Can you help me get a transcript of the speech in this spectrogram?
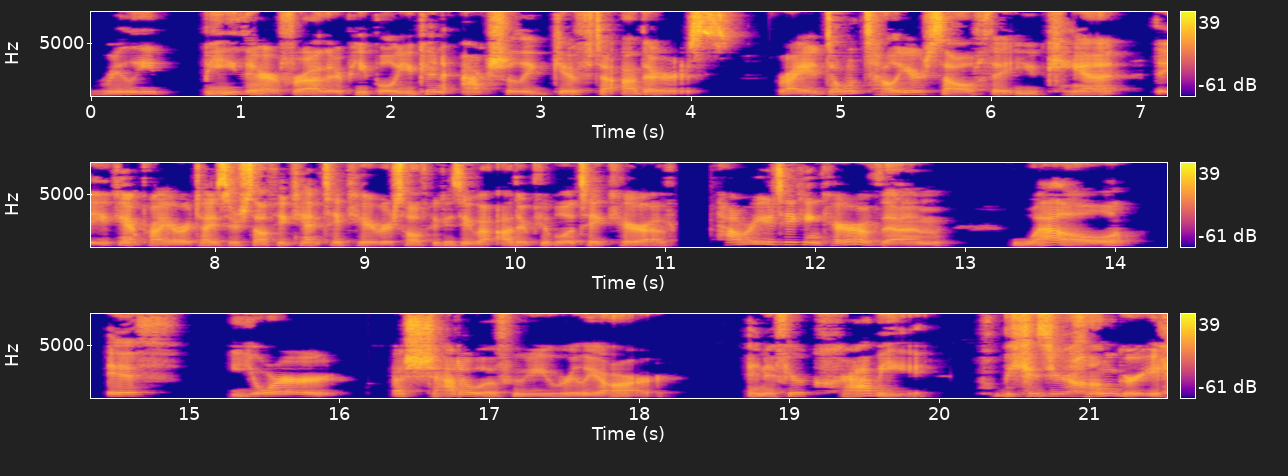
really be there for other people. You can actually give to others, right? Don't tell yourself that you can't that you can't prioritize yourself, you can't take care of yourself because you've got other people to take care of. How are you taking care of them well if you're a shadow of who you really are? And if you're crabby because you're hungry,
